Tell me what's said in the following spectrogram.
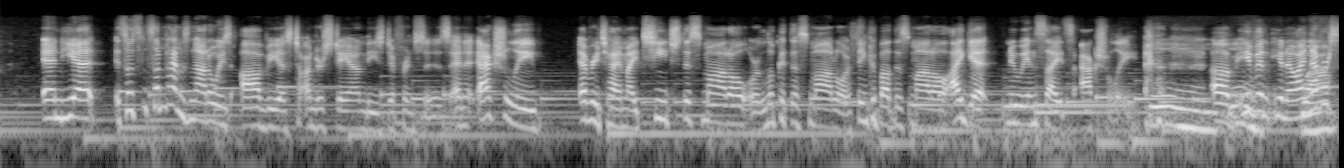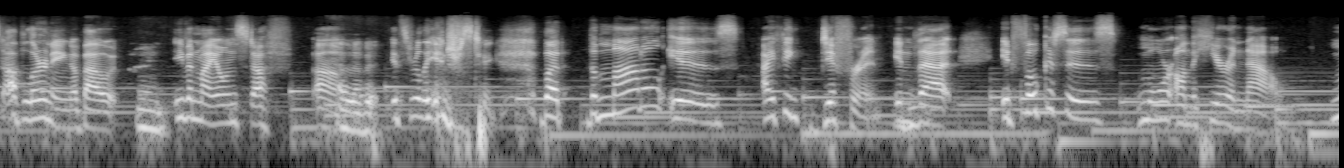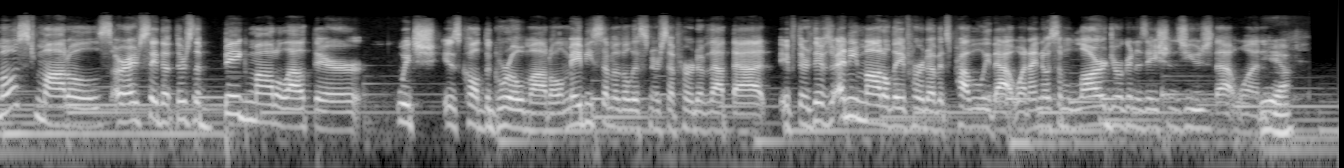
and yet so it's sometimes not always obvious to understand these differences and it actually every time I teach this model or look at this model or think about this model, I get new insights actually. Mm, um, mm. Even, you know, I wow. never stop learning about mm. even my own stuff. Um, I love it. It's really interesting. But the model is, I think, different in mm. that it focuses more on the here and now. Most models, or I'd say that there's a big model out there which is called the grow model. Maybe some of the listeners have heard of that that if there, there's any model they've heard of it's probably that one. I know some large organizations use that one. Yeah.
